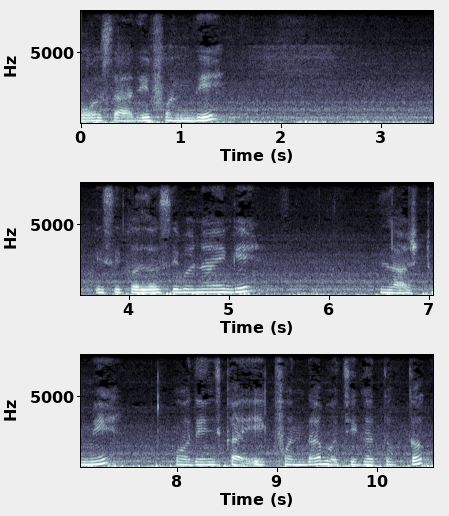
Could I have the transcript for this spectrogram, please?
और सारे फंदे इसी कलर से बनाएँगे। लास्ट में ऑरेंज का एक फंदा बचेगा तब तक।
